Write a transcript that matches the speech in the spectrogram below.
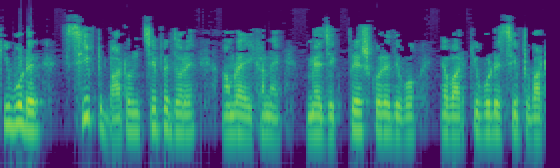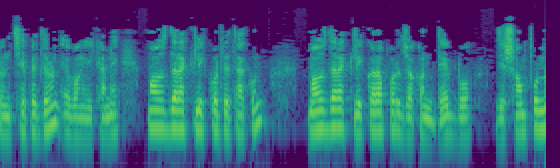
কিবোর্ডের শিফট বাটন চেপে ধরে আমরা এখানে ম্যাজিক প্রেস করে দেব। এবার কিবোর্ডের শিফট বাটন চেপে ধরুন এবং এখানে মাউস দ্বারা ক্লিক করতে থাকুন। মাউস দ্বারা ক্লিক করার পর যখন দেখব যে সম্পূর্ণ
